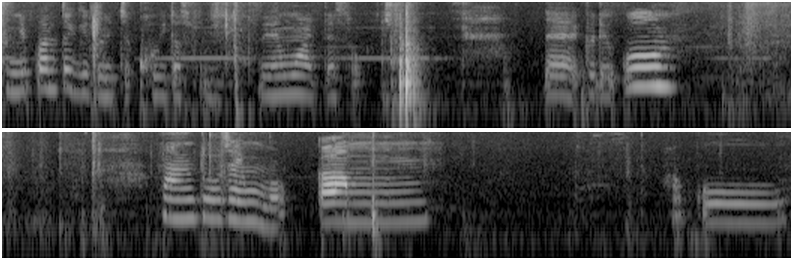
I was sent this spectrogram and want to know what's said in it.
종이 반뜨기도 이제 거의 다 씁니다. 메모할 때 썼죠. 네, 그리고 황토색 물감 하고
